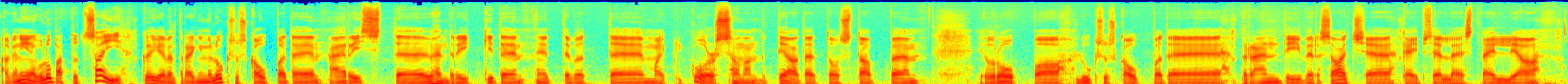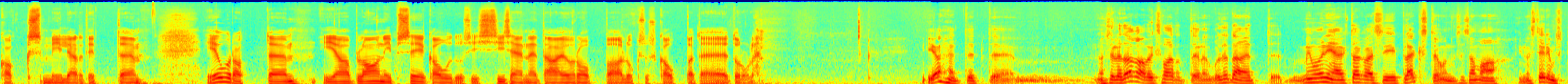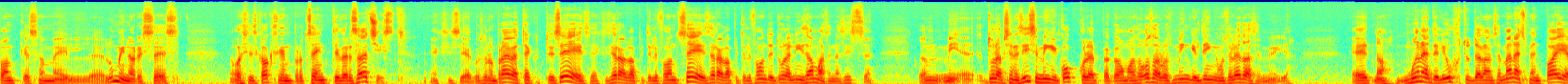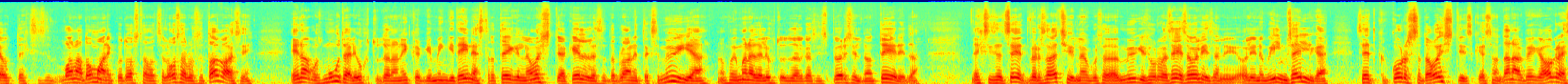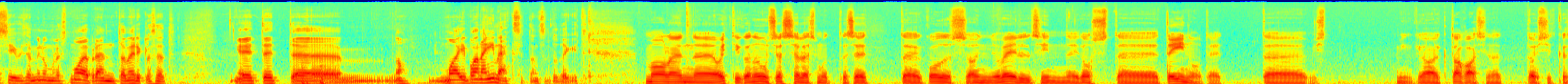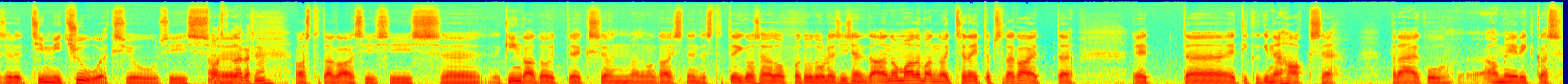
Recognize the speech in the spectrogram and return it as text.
aga nii nagu lubatud sai, kõigepealt räägime luksuskaupade ärist. Ühendriikide ettevõte Michael Kors on andnud teada, et ostab äh, Euroopa luksuskaupade brändi Versace, käib selle eest välja kaks miljardit äh, eurot äh, ja plaanib seekaudu siis siseneda Euroopa luksuskaupade turule. jah, et, et noh, selle taga võiks vaadata nagu seda, et mõni aeg tagasi Blackstone, seesama investeerimispank, kes on meil Luminoris sees ostis kakskümmend protsenti Versace'ist. ehk siis, ja kui sul on private equity sees, ehk siis erakapitalifond sees, erakapitalifond ei tule niisama sinna sisse. ta on, tuleb sinna sisse mingi kokkuleppega oma osalus mingil tingimusel edasi müüa et noh, mõnedel juhtudel on see management buyout ehk siis vanad omanikud ostavad selle osaluse tagasi. enamus muudel juhtudel on ikkagi mingi teine strateegiline ostja, kellele seda plaanitakse müüa, noh või mõnedel juhtudel ka siis börsil noteerida. ehk siis, et see, et Versace'l nagu see müügisurve sees oli, see oli, oli nagu ilmselge. see, et Kors seda ostis, kes on täna kõige agressiivsem minu meelest moebränd, ameeriklased. et, et ehm, noh, ma ei pane imeks, et nad seda tegid ma olen äh, Otiga nõus jah, selles mõttes, et Kodos on ju veel siin neid oste teinud, et äh, vist mingi aeg tagasi nad ostsid ka selle Jimmy Choo, eks ju, siis. aasta tagasi jah. aasta tagasi siis äh, kingatootja, eks see on, ma arvan ka siis nende strateegia osa Euroopa turule siseneda, no ma arvan, Ott, see näitab seda ka, et, et, äh, et ikkagi nähakse praegu Ameerikas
